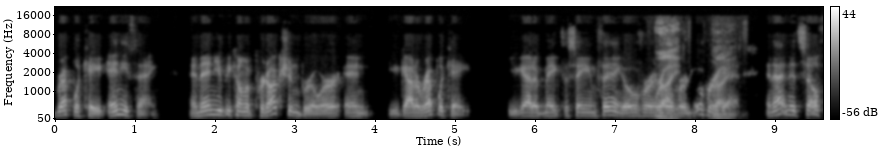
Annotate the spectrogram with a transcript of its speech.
replicate anything. And then you become a production brewer and you got to replicate. You got to make the same thing over and Right, over and over right. again. And that in itself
